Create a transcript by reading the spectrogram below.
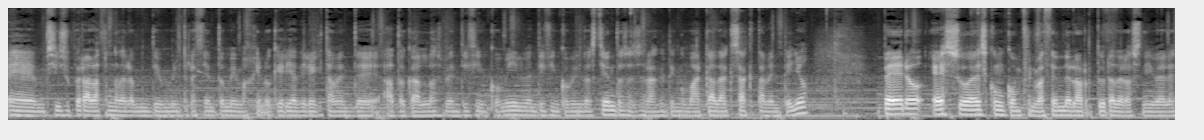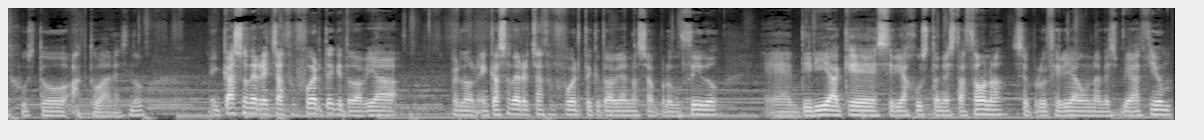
eh, si supera la zona de los 21.300 me imagino que iría directamente a tocar los 25.000, 25.200, esa es la que tengo marcada exactamente yo pero eso es con confirmación de la rotura de los niveles justo actuales, ¿no? En caso de rechazo fuerte que todavía, perdón, en caso de rechazo fuerte que todavía no se ha producido, eh, diría que sería justo en esta zona, se produciría una desviación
